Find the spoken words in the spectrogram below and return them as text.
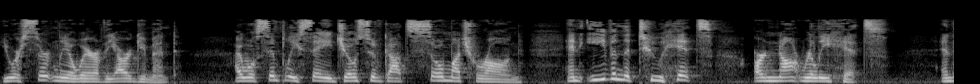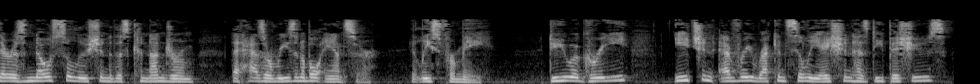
You are certainly aware of the argument. I will simply say Joseph got so much wrong, and even the two hits are not really hits and there is no solution to this conundrum that has a reasonable answer, at least for me. Do you agree each and every reconciliation has deep issues?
